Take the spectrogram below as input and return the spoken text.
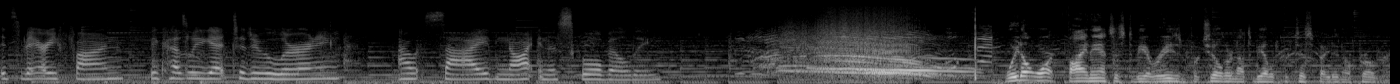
It's very fun because we get to do learning outside, not in a school building. We don't want finances to be a reason for children not to be able to participate in our program.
